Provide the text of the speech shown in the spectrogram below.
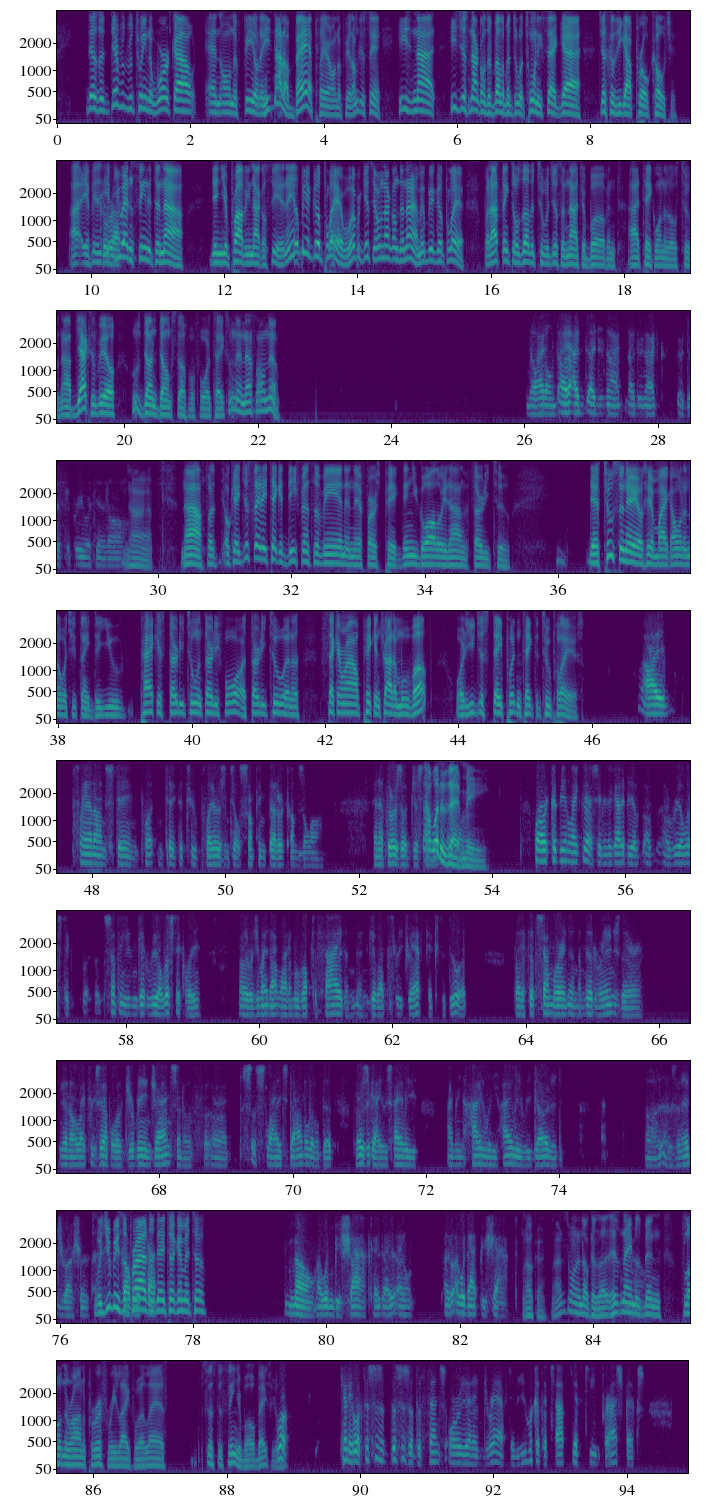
there's a difference between the workout and on the field. And he's not a bad player on the field. I'm just saying he's not. He's just not going to develop into a 20 sack guy just because he got pro coaching. Uh, if if you hadn't seen it to now, then you're probably not going to see it. And he'll be a good player. Whoever gets him, I'm not going to deny him. He'll be a good player. But I think those other two are just a notch above, and I'd take one of those two. Now, if Jacksonville, who's done dumb stuff before, takes him, then that's on them. No, I don't. I, I, I do not. I do not disagree with you at all. All right. Now, for okay, just say they take a defensive end in their first pick, then you go all the way down to 32. There's two scenarios here, Mike. I want to know what you think. Do you package 32 and 34, or 32 and a second round pick and try to move up, or do you just stay put and take the two players? I plan on staying put and take the two players until something better comes along. And if there's a just now, what does that uh, mean? Well, it could be like this. I mean, there got to be a, a, a realistic something you can get realistically. In other words, you might not want to move up to five and, and give up three draft picks to do it. But if it's somewhere in, in the mid range there, you know, like for example, if Jermaine Johnson of uh, slides down a little bit, there's a guy who's highly, I mean, highly, highly regarded uh, as an edge rusher. Would you be surprised if they took him at two? No, I wouldn't be shocked. I, I, I don't. I, I, would not be shocked. Okay, I just want to know because uh, his name has been floating around the periphery like for the last since the Senior Bowl, basically. Look, Kenny, look, this is a, this is a defense-oriented draft. I mean, you look at the top 15 prospects.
